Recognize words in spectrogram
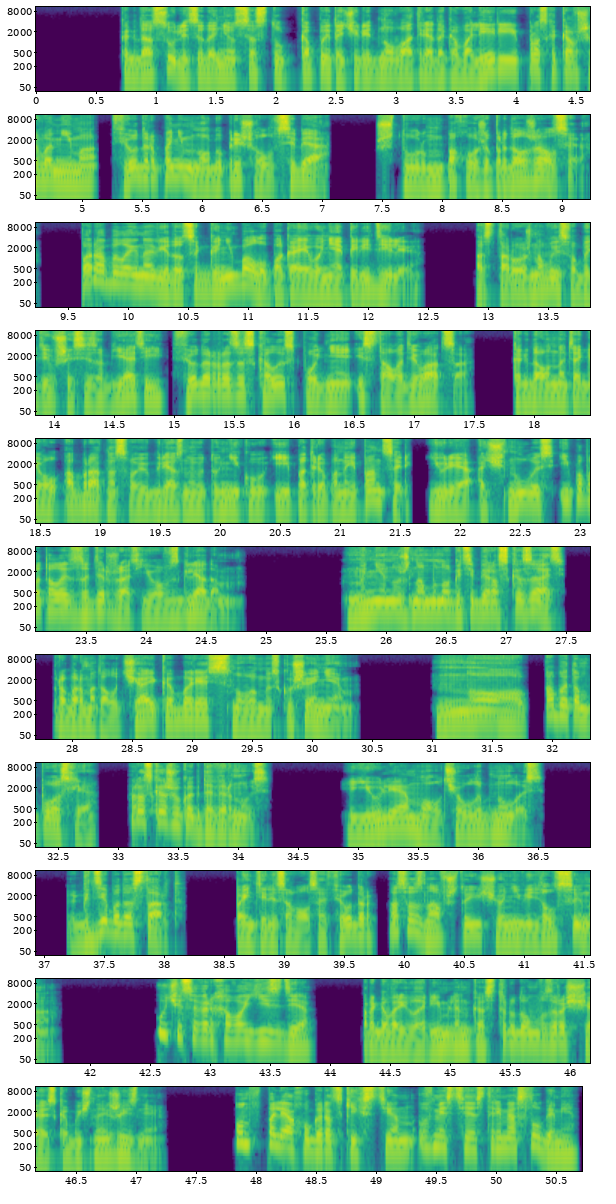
Когда с улицы донесся стук копыт очередного отряда кавалерии, проскакавшего мимо, Федор понемногу пришел в себя. Штурм, похоже, продолжался. Пора было и наведаться к Ганнибалу, пока его не опередили. Осторожно высвободившись из объятий, Федор разыскал исподнее и стал одеваться. Когда он натягивал обратно свою грязную тунику и потрепанный панцирь, Юлия очнулась и попыталась задержать его взглядом. «Мне нужно много тебе рассказать», — пробормотал Чайка, борясь с новым искушением. «Но об этом после. Расскажу, когда вернусь». Юлия молча улыбнулась. «Где Бодостарт?» — поинтересовался Федор, осознав, что еще не видел сына. «Учится верховой езде», — проговорила римлянка, с трудом возвращаясь к обычной жизни. Он в полях у городских стен вместе с тремя слугами».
